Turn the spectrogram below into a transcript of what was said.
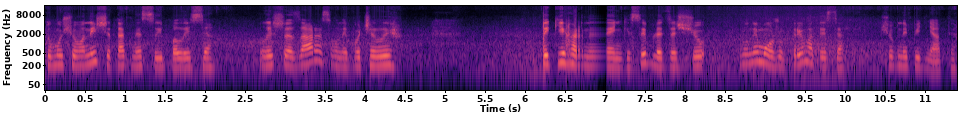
тому що вони ще так не сипалися. Лише зараз вони почали такі гарненькі сипляться, що ну, не можу втриматися, щоб не підняти.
